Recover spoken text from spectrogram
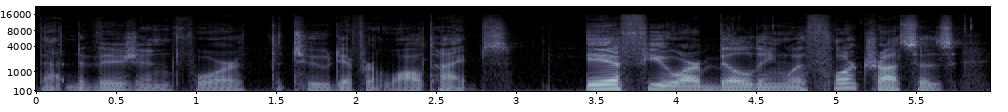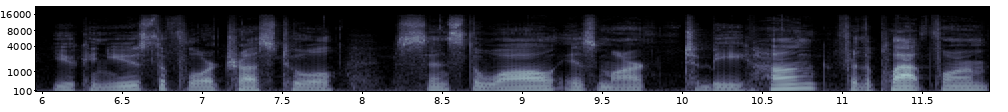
that division for the two different wall types. If you are building with floor trusses, you can use the floor truss tool. Since the wall is marked to be hung for the platform,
